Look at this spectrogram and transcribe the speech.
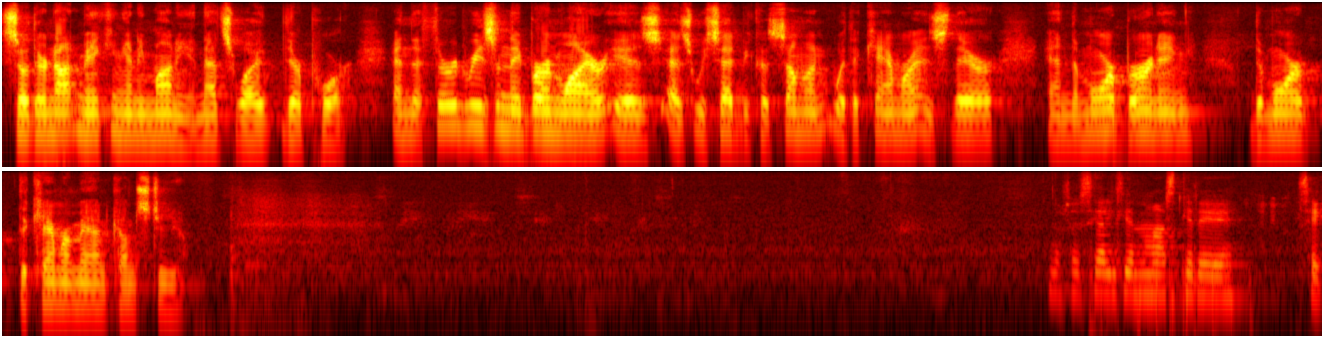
So they're not making any money, and that's why they're poor. And the third reason they burn wire is, as we said, because someone with a camera is there, and the more burning, the more the cameraman comes to you. No sé si alguien más quiere. Sí.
